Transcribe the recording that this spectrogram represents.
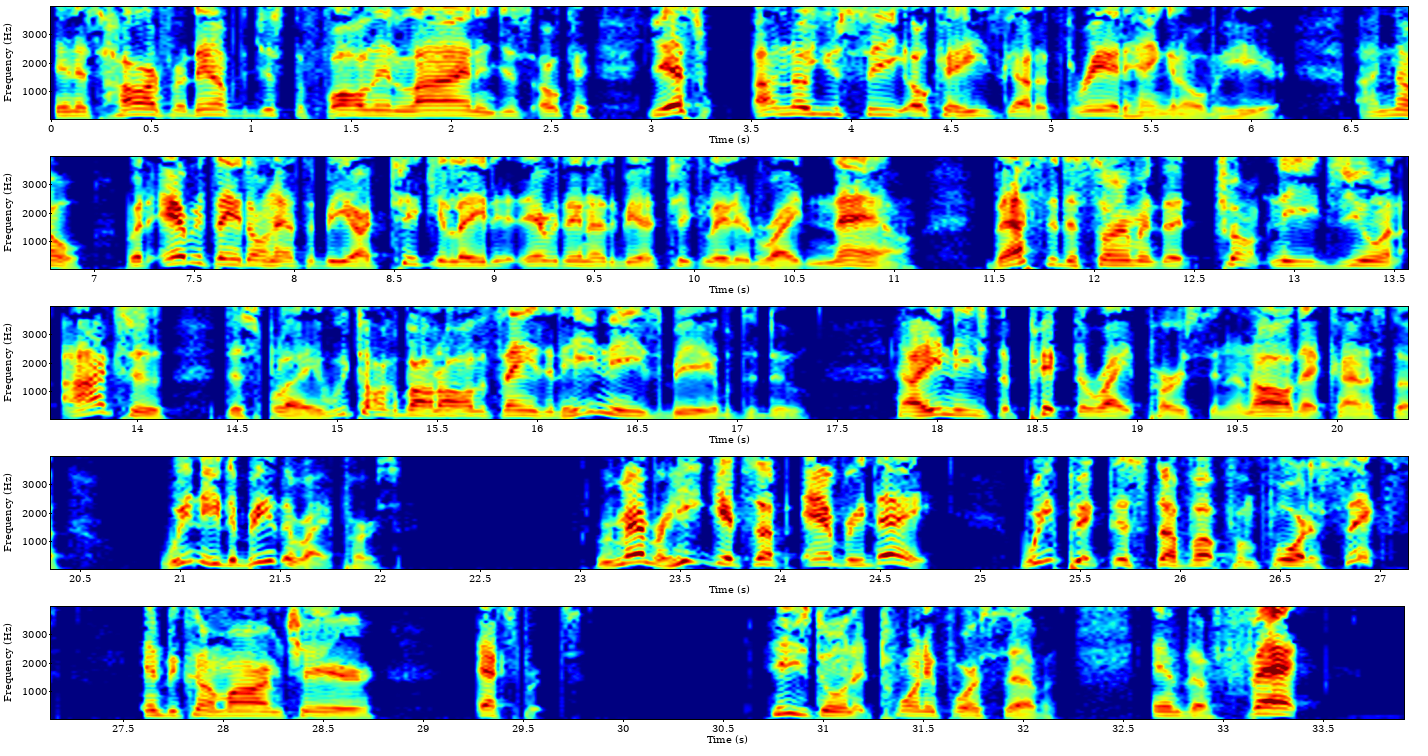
And it's hard for them to just to fall in line and just okay. Yes, I know you see. Okay, he's got a thread hanging over here. I know, but everything don't have to be articulated. Everything has to be articulated right now. That's the discernment that Trump needs you and I to display. We talk about all the things that he needs to be able to do. how he needs to pick the right person and all that kind of stuff. We need to be the right person. Remember, he gets up every day. We pick this stuff up from four to six and become armchair experts. He's doing it 24 7. And the fact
